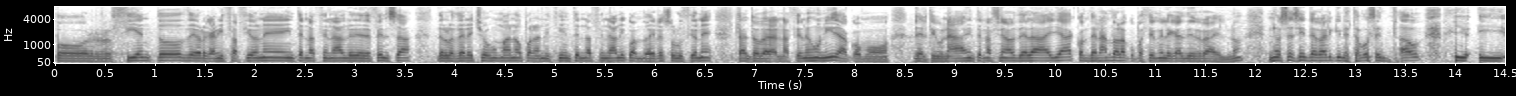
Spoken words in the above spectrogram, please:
por cientos de organizaciones internacionales de defensa de los derechos humanos por Amnistía Internacional y cuando hay resoluciones tanto de las Naciones Unidas como del Tribunal Internacional de la Haya condenando la ocupación ilegal de Israel. No, no sé si Israel quien estamos sentados y,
